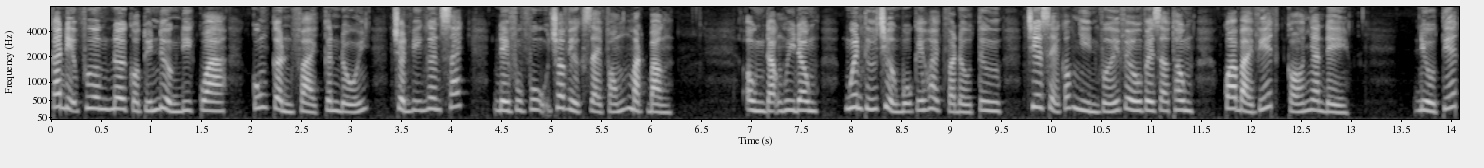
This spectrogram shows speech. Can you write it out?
các địa phương nơi có tuyến đường đi qua cũng cần phải cân đối, chuẩn bị ngân sách để phục vụ cho việc giải phóng mặt bằng. Ông Đặng Huy Đông, nguyên Thứ trưởng Bộ Kế hoạch và Đầu tư, chia sẻ góc nhìn với VOV Giao thông qua bài viết có nhan đề Điều tiết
